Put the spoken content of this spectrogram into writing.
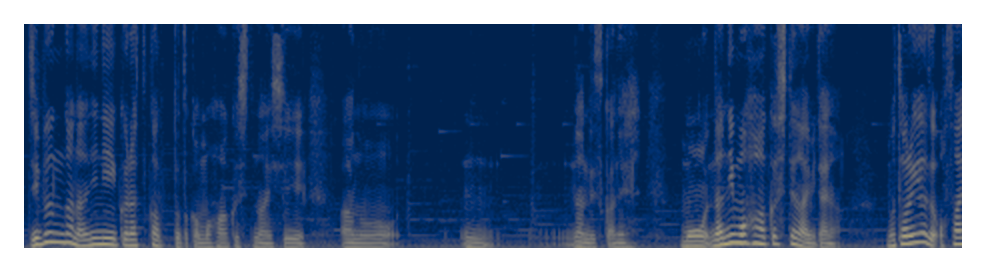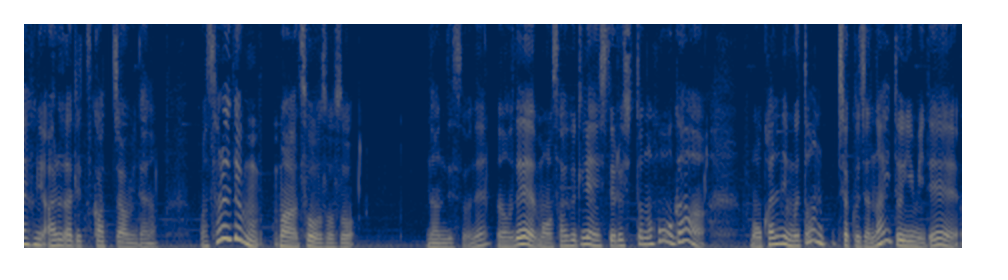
自分が何にいくら使ったとかも把握してないしあのうん何ですかねもう何も把握してないみたいな、まあ、とりあえずお財布にあるだけ使っちゃうみたいな、まあ、それでもまあそうそうそうなんですよねなので、まあ、お財布きれいにしてる人の方がもうお金に無頓着じゃないという意味で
